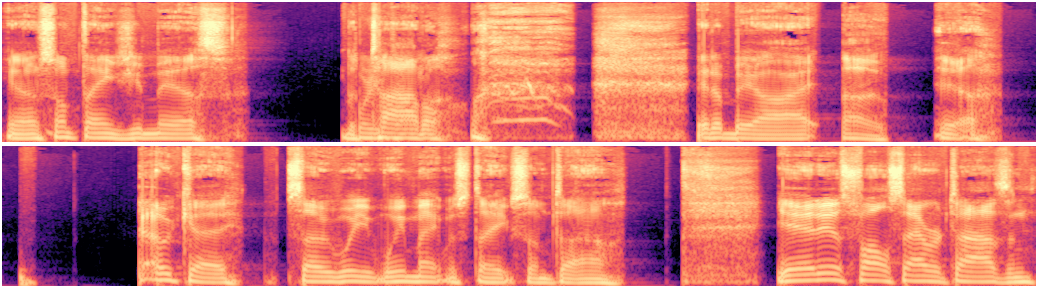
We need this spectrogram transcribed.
You know, some things you miss. The What title, it'll be all right. Oh, Yeah. Okay. So we we make mistakes sometimes. Yeah, it is false advertising.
